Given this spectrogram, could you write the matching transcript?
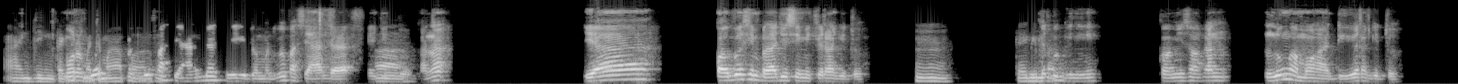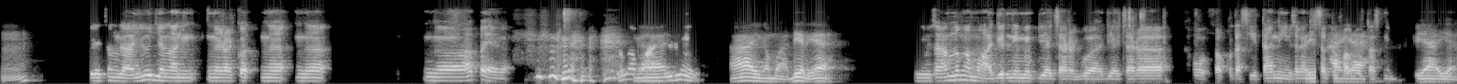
Anjing teknik Menurut gue, macam apa? menurut gue pasti ada sih gitu. Menurut gue pasti ada kayak Ah. gitu. Karena ya kalau gue simpel aja sih mikirnya gitu. Hmm. Kayak Mikir gimana? gue gini, kalau misalkan lu nggak mau hadir gitu, Hmm. ya seenggaknya lu jangan ngerekod nge nge nge apa ya? Lu nggak mau hadir nih. Ah, nggak mau hadir ya? Misalkan lu nggak mau hadir nih di acara gue, di acara fakultas kita nih, misalkan di Iya, satu iya. fakultas nih. Iya iya.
